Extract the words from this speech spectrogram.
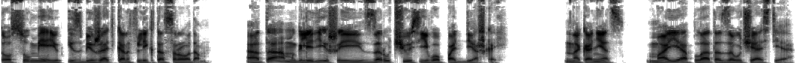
то сумею избежать конфликта с родом. А там, глядишь, и заручусь его поддержкой. Наконец, моя плата за участие.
